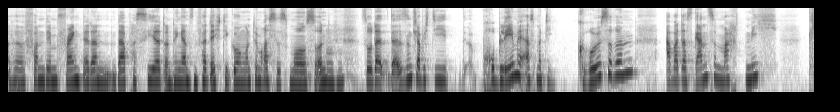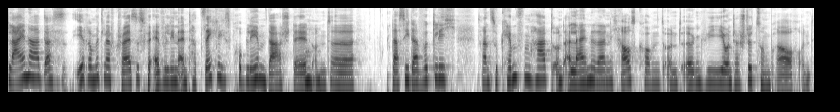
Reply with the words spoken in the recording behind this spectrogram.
äh, von dem Frank, der dann da passiert und den ganzen Verdächtigungen und dem Rassismus und mhm. so, da, da sind, glaube ich, die Probleme erstmal die größeren, aber das Ganze macht nicht kleiner, dass ihre Midlife Crisis für Evelyn ein tatsächliches Problem darstellt mhm. und äh, dass sie da wirklich dran zu kämpfen hat und alleine da nicht rauskommt und irgendwie Unterstützung braucht und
